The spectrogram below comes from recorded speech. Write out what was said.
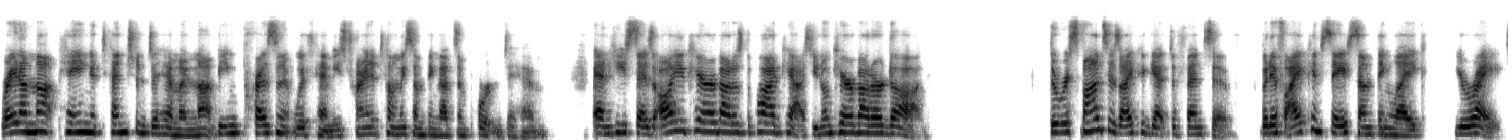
right? I'm not paying attention to him. I'm not being present with him. He's trying to tell me something that's important to him. And he says, All you care about is the podcast. You don't care about our dog. The response is, I could get defensive. But if I can say something like, You're right,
